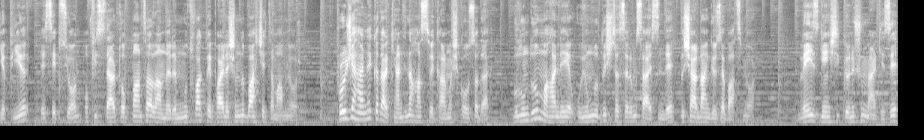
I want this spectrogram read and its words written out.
yapıyı resepsiyon, ofisler, toplantı alanları, mutfak ve paylaşımlı bahçe tamamlıyor. Proje her ne kadar kendine has ve karmaşık olsa da bulunduğu mahalleye uyumlu dış tasarımı sayesinde dışarıdan göze batmıyor. Waze Gençlik Dönüşüm Merkezi,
